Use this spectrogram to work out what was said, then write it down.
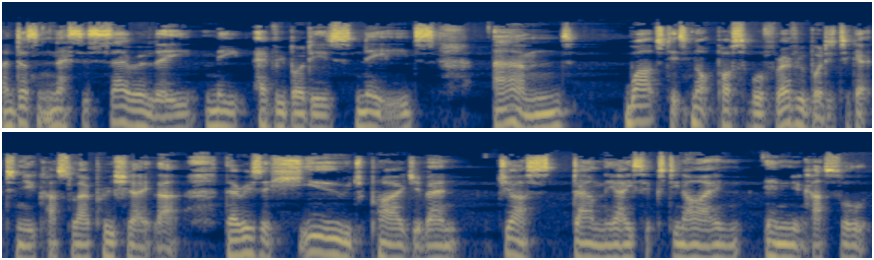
and doesn't necessarily meet everybody's needs. And whilst it's not possible for everybody to get to Newcastle, I appreciate that. There is a huge Pride event just down the A69 in Newcastle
